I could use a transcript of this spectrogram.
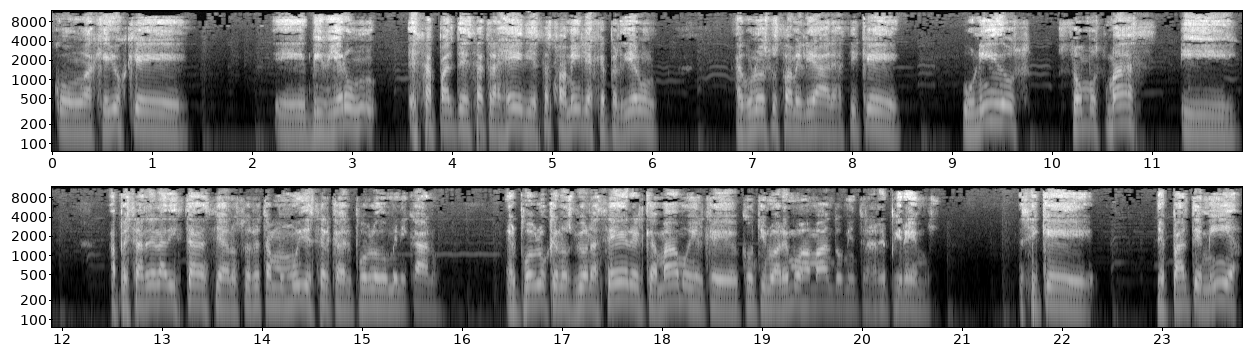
con aquellos que eh, vivieron esa parte de esa tragedia, esas familias que perdieron algunos de sus familiares. Así que unidos somos más y a pesar de la distancia, nosotros estamos muy de cerca del pueblo dominicano. El pueblo que nos vio nacer, el que amamos y el que continuaremos amando mientras respiremos. Así que, de parte mía,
